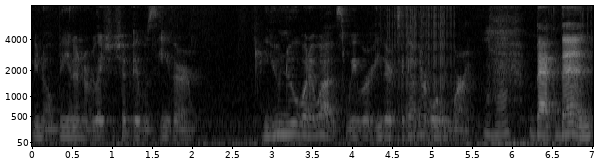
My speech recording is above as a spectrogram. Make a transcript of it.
you know, being in a relationship, it was either you knew what it was. We were either together or we weren't. Mhm. Back then,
